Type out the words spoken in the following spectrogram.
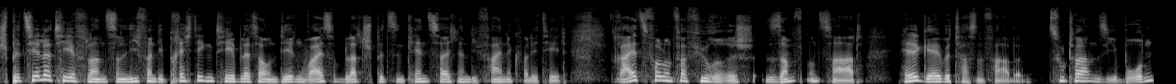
spezielle Teepflanzen liefern die prächtigen Teeblätter und deren weiße Blattspitzen kennzeichnen die feine Qualität. Reizvoll und verführerisch, sanft und zart, hellgelbe Tassenfarbe. Zutaten siehe Boden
